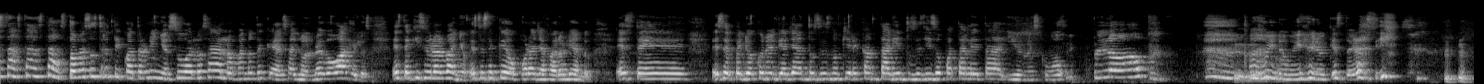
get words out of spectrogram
estás, estás, estás, toma esos 34 niños, súbalos a lo más donde queda el salón, luego bájelos. Este quiso ir al baño, este se quedó por allá faroleando, este se peleó con el de allá, entonces no quiere cantar y entonces hizo pataleta y uno es como, Sí. plop. A mí no me dijeron que esto era así.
